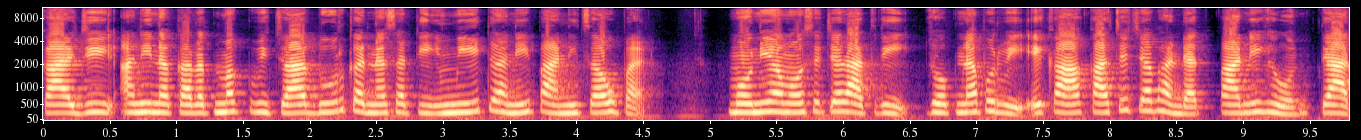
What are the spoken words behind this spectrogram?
काळजी आणि नकारात्मक विचार दूर करण्यासाठी मीठ आणि पाणीचा उपाय. मौनी अमावस्येच्या रात्री झोपण्यापूर्वी एका काचेच्या भांड्यात पाणी घेऊन त्यात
